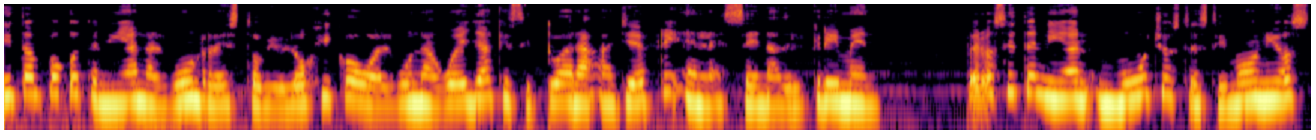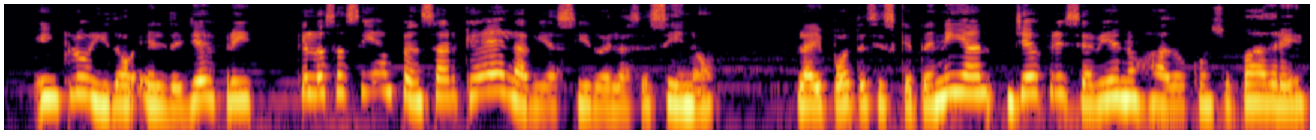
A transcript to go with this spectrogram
ni tampoco tenían algún resto biológico o alguna huella que situara a Jeffrey en la escena del crimen. Pero sí tenían muchos testimonios, incluido el de Jeffrey, que los hacían pensar que él había sido el asesino. La hipótesis que tenían, Jeffrey se había enojado con su padre.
